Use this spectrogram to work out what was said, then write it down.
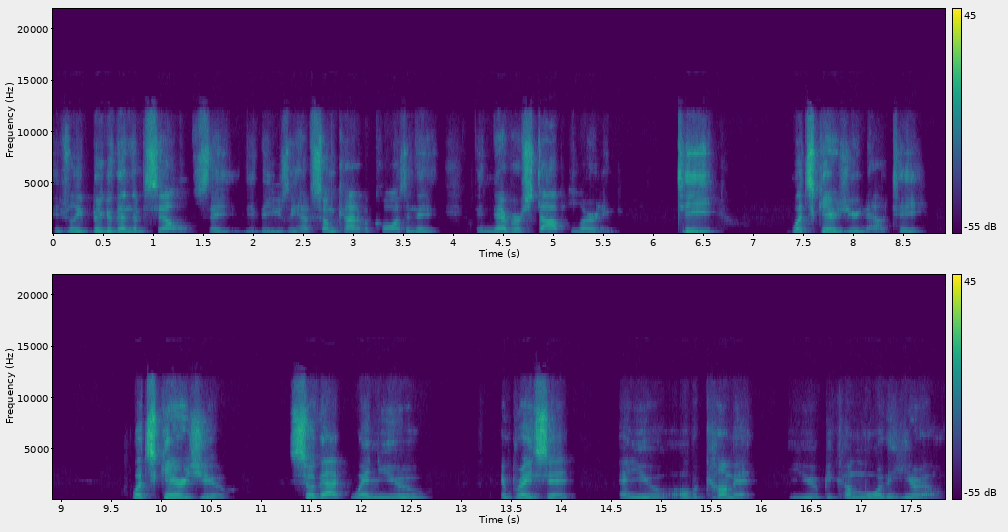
is really bigger than themselves. They, they usually have some kind of a cause and they, they never stop learning. T, what scares you now, T? What scares you so that when you embrace it and you overcome it, you become more the hero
